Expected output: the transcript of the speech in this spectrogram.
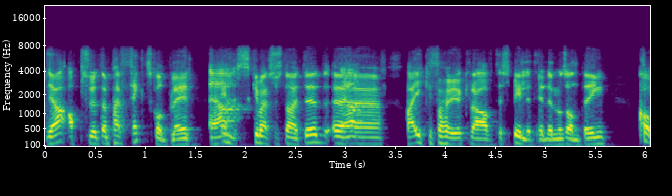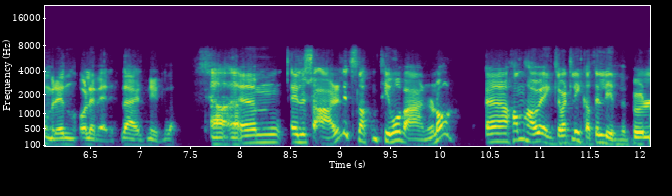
Ja, absolutt. En perfekt squad-player. Ja. Elsker Manchester United. Uh, ja. Har ikke for høye krav til spilletid eller noen sånne ting. Kommer inn og leverer. Det er helt nydelig. Ja, um, ellers så er det litt snakk om Timo Werner nå. Eh, han har jo egentlig vært lika til Liverpool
